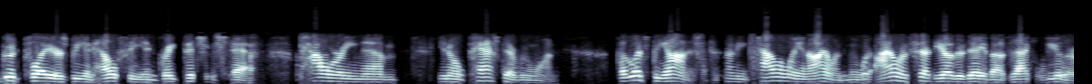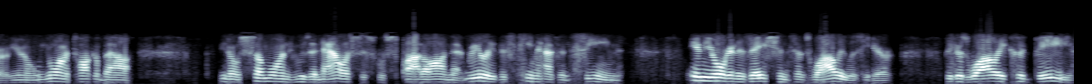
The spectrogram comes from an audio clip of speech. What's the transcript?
good players being healthy and great pitching staff powering them, you know, past everyone. But let's be honest. I mean, Callaway and Eiland. I mean, what Eiland said the other day about Zack Wheeler. You know, you want to talk about, you know, someone whose analysis was spot on that really this team hasn't seen in the organization since Wally was here, because Wally could be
